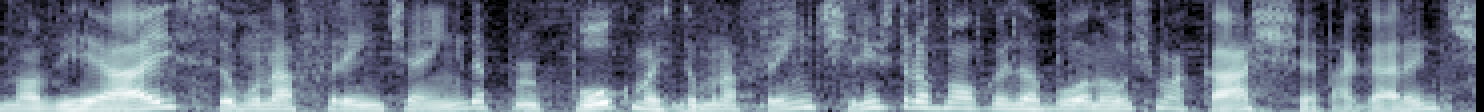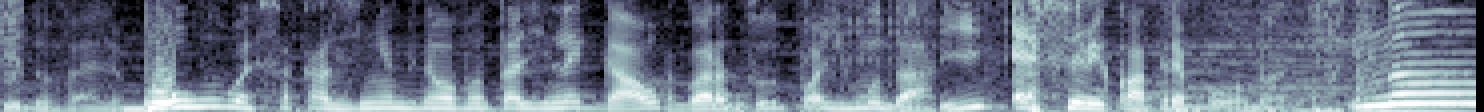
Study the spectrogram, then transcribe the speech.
9 reais. Estamos na frente ainda, por pouco, mas estamos na frente. Se a gente dropar uma coisa boa na última caixa, tá garantido, velho. Boa, essa casinha me deu uma vantagem legal. Agora tudo pode mudar. E essa M4 é boa, mano. Não,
